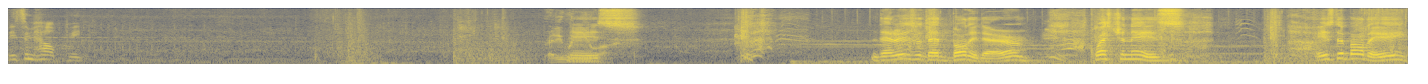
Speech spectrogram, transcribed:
Need some help, Pete. Ready when you are. Yes. There is a dead body there. Question is, is the body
